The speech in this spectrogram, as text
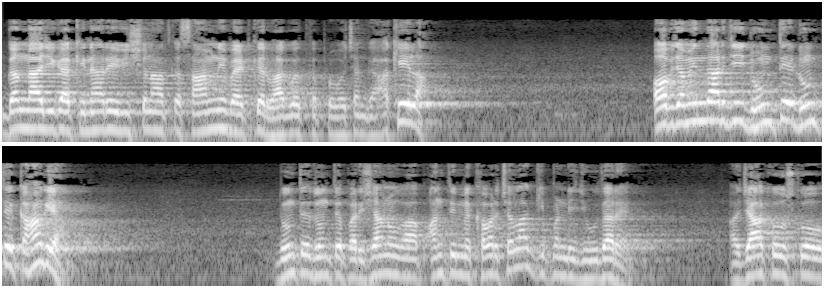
गंगा जी का किनारे विश्वनाथ का सामने बैठकर भागवत का प्रवचन का अकेला। अब जमींदार जी ढूंढते ढूंढते कहा गया? ढूंढते ढूंढते परेशान होगा आप अंतिम में खबर चला कि पंडित जी उधर है। और जाकर उसको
